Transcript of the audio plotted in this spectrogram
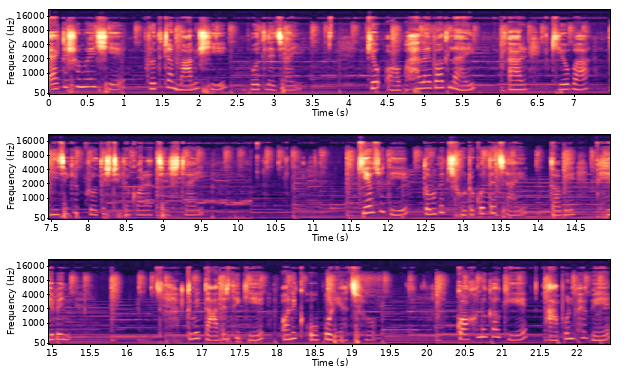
একটা সময় এসে প্রতিটা মানুষই বদলে যায়। কেউ অবহেলায় বদলায় আর কেউ বা নিজেকে প্রতিষ্ঠিত করার চেষ্টায়। কেউ যদি তোমাকে ছোট করতে চায়, তবে ভেবে তুমি তাদের থেকে অনেক ওপরে আছো। কখনো কাউকে আপন ভেবে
